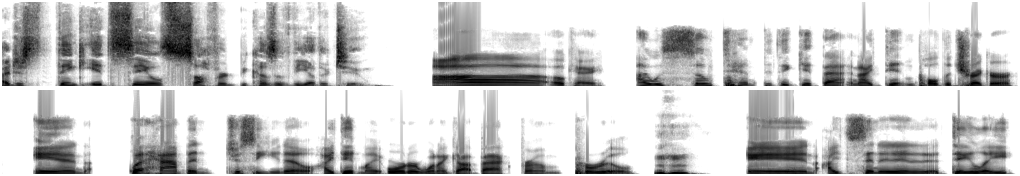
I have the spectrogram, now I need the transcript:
I just think its sales suffered because of the other two. Ah, okay. I was so tempted to get that, and I didn't pull the trigger. And what happened, just so you know, I did my order when I got back from Peru, Mm-hmm. and I sent it in a day late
